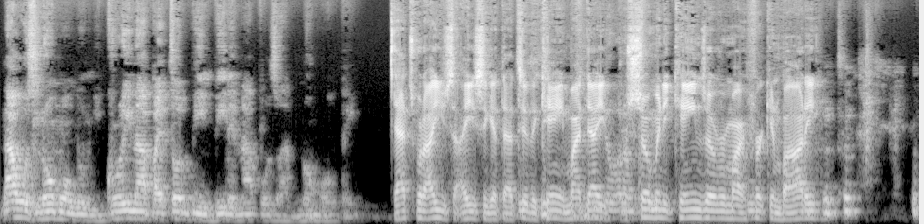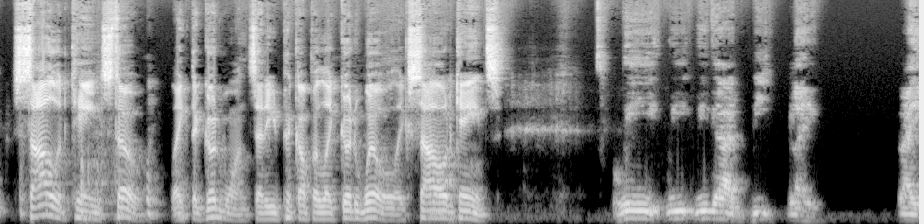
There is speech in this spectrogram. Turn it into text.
That was normal to me. Growing up, I thought being beaten up was a normal thing. that's what i used to, i used to get that too the cane my dad You know there's so saying? many canes over my freaking body solid canes too like the good ones that he'd pick up at like goodwill like solid canes we we we got beat like like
